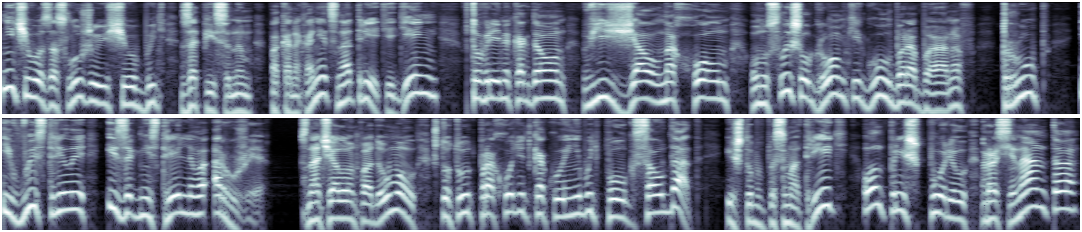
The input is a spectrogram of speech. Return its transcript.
ничего заслуживающего быть записанным, пока, наконец, на третий день, в то время, когда он въезжал на холм, он услышал громкий гул барабанов, труп и выстрелы из огнестрельного оружия. Сначала он подумал, что тут проходит какой-нибудь полк солдат, и чтобы посмотреть, он пришпорил Росинанта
